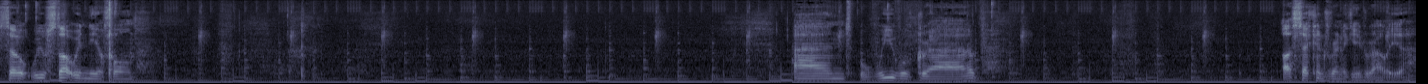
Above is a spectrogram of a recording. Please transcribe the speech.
So we'll start with Neoform. And we will grab our second Renegade Rallier.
